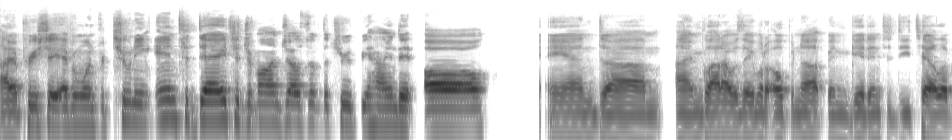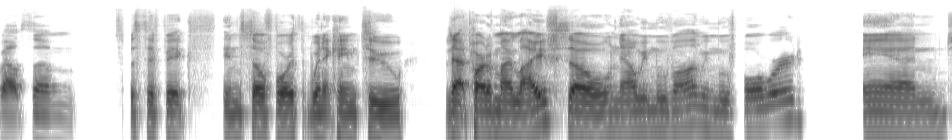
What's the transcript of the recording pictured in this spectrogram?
I appreciate everyone for tuning in today to Jovon Joseph, the truth behind it all. And um, I'm glad I was able to open up and get into detail about some specifics and so forth when it came to that part of my life. So now we move on, we move forward. And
